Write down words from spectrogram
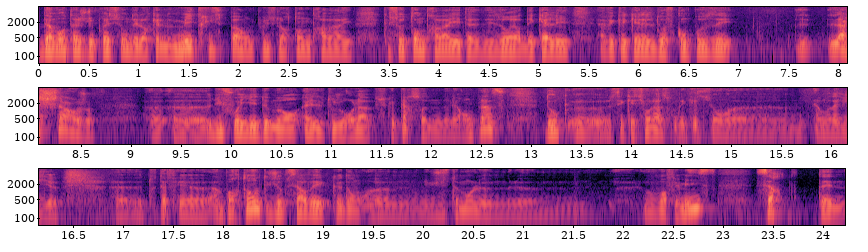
davantage de pression dès lors qu'elles ne maîtrisent pas en plus leur temps de travail, que ce temps de travail est à des horaires décalés avec lesquels elles doivent composer la charge euh, euh, du foyer demeurant, elles, toujours là, puisque personne ne les remplace. Donc euh, ces questions-là sont des questions, à mon avis, tout à fait importantes. J'observais que dans justement le, mouvement féministe, certaines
